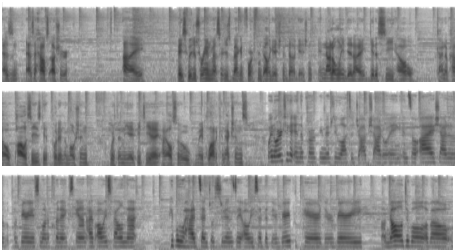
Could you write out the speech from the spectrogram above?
as, an, as a house usher, I basically just ran messages back and forth from delegation to delegation. And not only did I get to see how kind of how policies get put into motion within the APTA, I also made a lot of connections. In order to get in the program, you have to do lots of job shadowing, and so I shadowed a various amount of clinics, and I've always found that people who had Central students, they always said that they were very prepared, they were very um, knowledgeable about,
